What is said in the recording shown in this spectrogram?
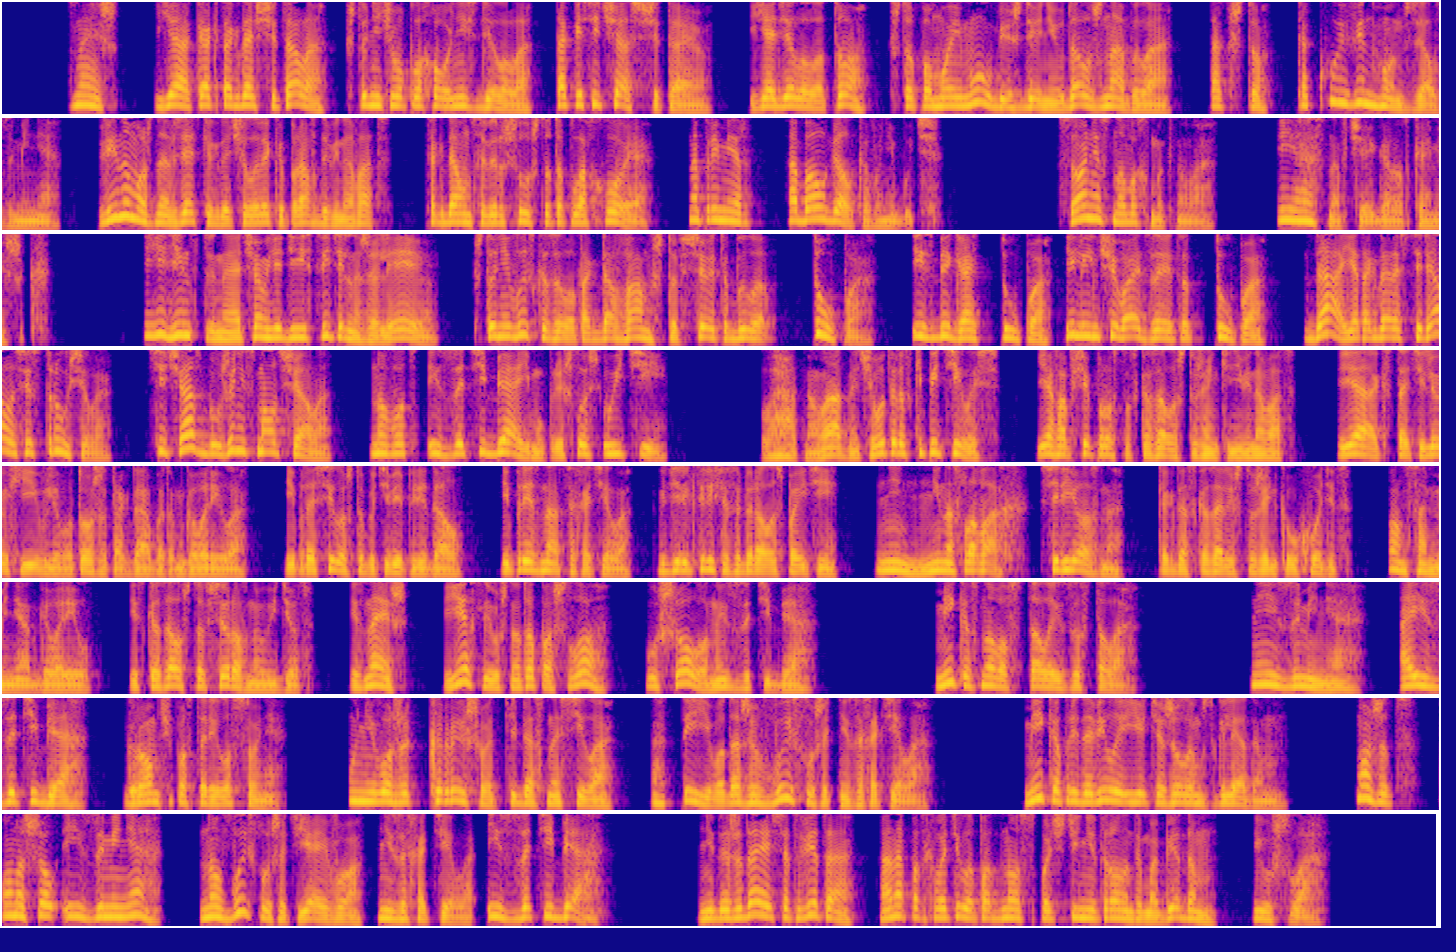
«Знаешь, я как тогда считала, что ничего плохого не сделала, так и сейчас считаю. Я делала то, что, по моему убеждению, должна была. Так что, какую вину он взял за меня? Вину можно взять, когда человек и правда виноват, когда он совершил что-то плохое, например, оболгал кого-нибудь». Соня снова хмыкнула. «Ясно, в чей город камешек». Единственное, о чем я действительно жалею, что не высказала тогда вам, что все это было тупо. Избегать тупо и линчевать за это тупо. Да, я тогда растерялась и струсила. Сейчас бы уже не смолчала. Но вот из-за тебя ему пришлось уйти. Ладно, ладно, чего ты раскипятилась? Я вообще просто сказала, что Женьки не виноват. Я, кстати, Лёхе Ивлеву тоже тогда об этом говорила. И просила, чтобы тебе передал. И признаться хотела. К директрисе собиралась пойти. Не, не на словах. Серьезно когда сказали, что Женька уходит. Он сам меня отговорил. И сказал, что все равно уйдет. И знаешь, если уж на то пошло, ушел он из-за тебя. Мика снова встала из-за стола. «Не из-за меня, а из-за тебя», — громче повторила Соня. «У него же крышу от тебя сносила, а ты его даже выслушать не захотела». Мика придавила ее тяжелым взглядом. «Может, он ушел из-за меня, но выслушать я его не захотела, из-за тебя». Не дожидаясь ответа, она подхватила поднос с почти нетронутым обедом и ушла.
